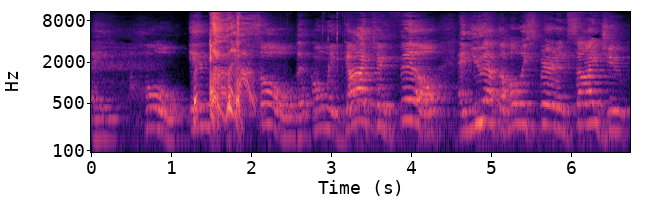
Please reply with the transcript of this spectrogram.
a hole in their soul that only God can fill, and you have the Holy Spirit inside you.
